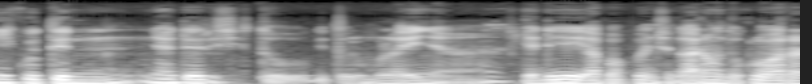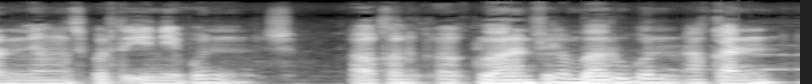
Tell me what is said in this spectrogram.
ngikutinnya dari situ gitu loh mulainya. Jadi apa pun sekarang untuk keluaran yang seperti ini pun akan keluaran film baru pun akan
